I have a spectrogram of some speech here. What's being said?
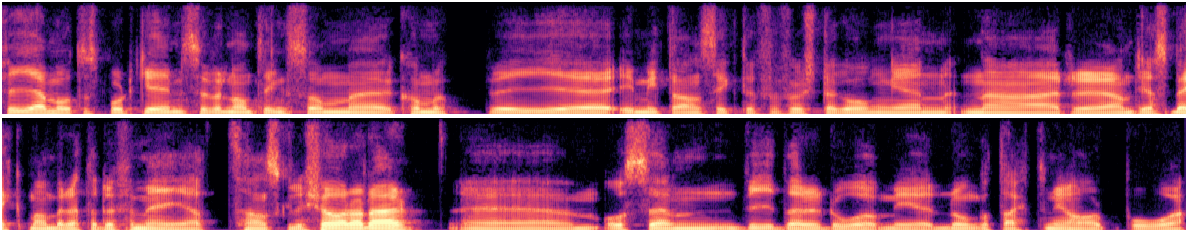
Fia Motorsport Games är väl någonting som eh, kom upp i, eh, i mitt ansikte för första gången när eh, Andreas Bäckman berättade för mig att han skulle köra där. Ehm, och sen vidare då med de kontakterna jag har på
